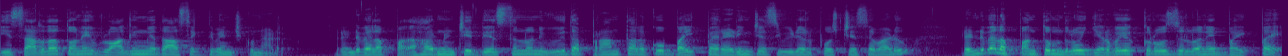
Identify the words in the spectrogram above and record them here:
ఈ సరదాతోనే వ్లాగింగ్ మీద ఆసక్తి పెంచుకున్నాడు. రెండు వేల పదహారు నుంచి దేశంలోని వివిధ ప్రాంతాలకు బైక్పై రైడింగ్ చేసి వీడియోలు పోస్ట్ చేసేవాడు. రెండు వేల పంతొమ్మిదిలో ఇరవై ఒక్క రోజుల్లోనే బైక్పై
